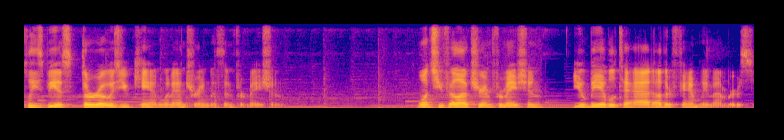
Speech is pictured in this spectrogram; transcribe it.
Please be as thorough as you can when entering this information. Once you fill out your information, you'll be able to add other family members.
